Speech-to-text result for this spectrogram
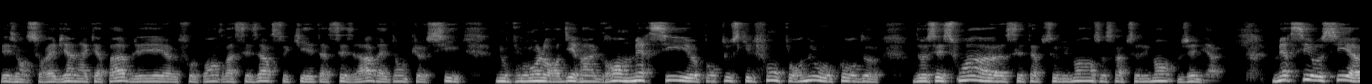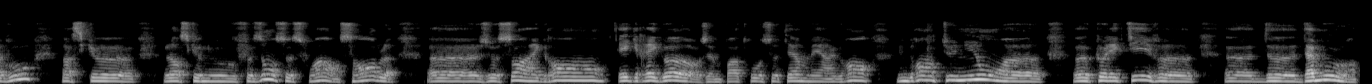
et j'en serais bien incapable et il faut rendre à César ce qui est à César et donc si nous pouvons leur dire un grand merci pour tout ce qu'ils font pour nous au cours de, de ces soins, c'est absolument, ce sera absolument génial. Merci aussi à vous parce que lorsque nous faisons ce soin ensemble, euh, je sens un grand égrégore, j'aime pas trop ce terme, mais une grande union euh, euh, collective d'amour.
